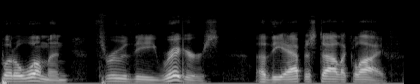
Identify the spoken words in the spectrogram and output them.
put a woman through the rigors of the apostolic life.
